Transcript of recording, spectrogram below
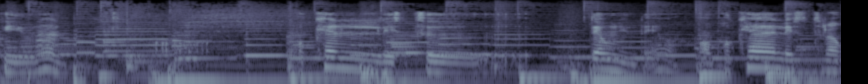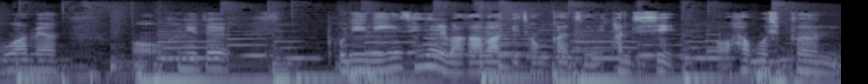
그 이유는 어, 버킷리스트 때문인데요. 어, 버킷리스트라고 하면 어, 흔히들 본인이 생을 마감하기 전까지 반드시 어, 하고 싶은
